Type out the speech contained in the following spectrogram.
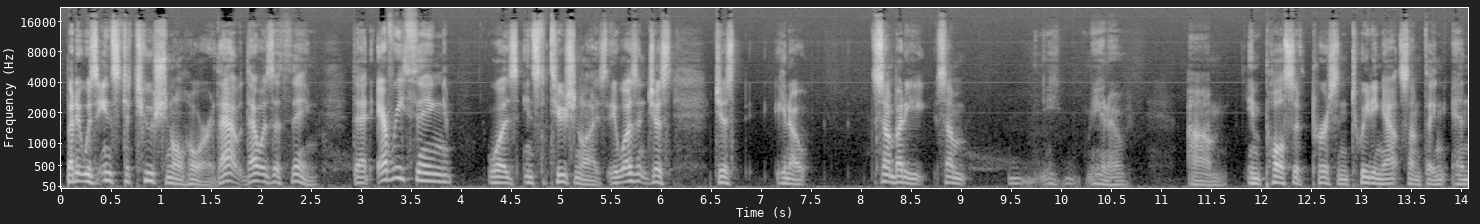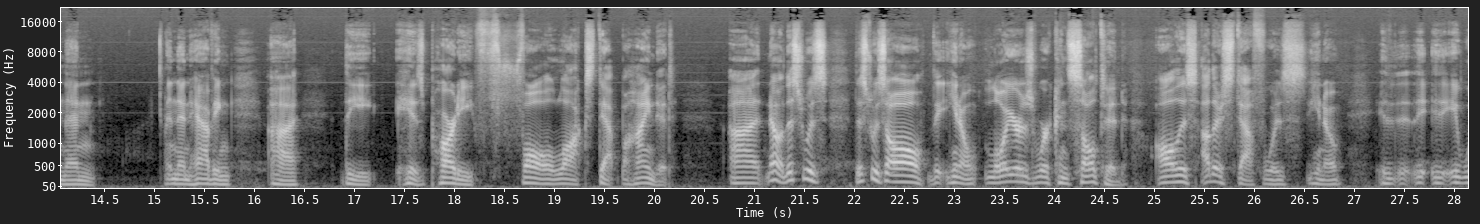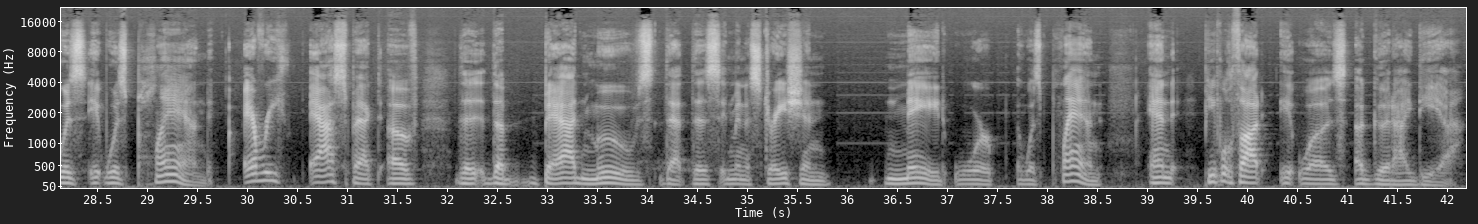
But it was institutional horror. That that was a thing. That everything was institutionalized. It wasn't just just you know somebody some you know um, impulsive person tweeting out something and then and then having uh, the his party fall lockstep behind it. Uh, no, this was this was all. You know, lawyers were consulted. All this other stuff was, you know, It, it, it was it was planned. Every aspect of the the bad moves that this administration made were was planned, and people thought it was a good idea.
